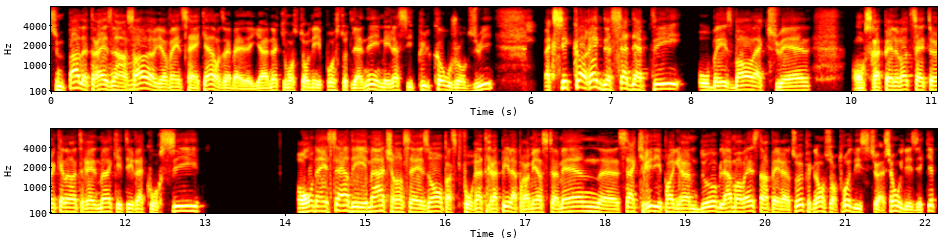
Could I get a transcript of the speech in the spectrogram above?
tu me parles de 13 mmh lanceurs il y a 25 ans, on disait, ben, il y en a qui vont se tourner les pouces toute l'année, mais là, c'est plus le cas aujourd'hui. c'est correct de s'adapter au baseball actuel. On se rappellera que été un cas d'entraînement qui a été raccourci. On insère des matchs en saison parce qu'il faut rattraper la première semaine. Euh, ça crée des programmes doubles à mauvaise température. Puis là, on se retrouve dans des situations où des équipes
